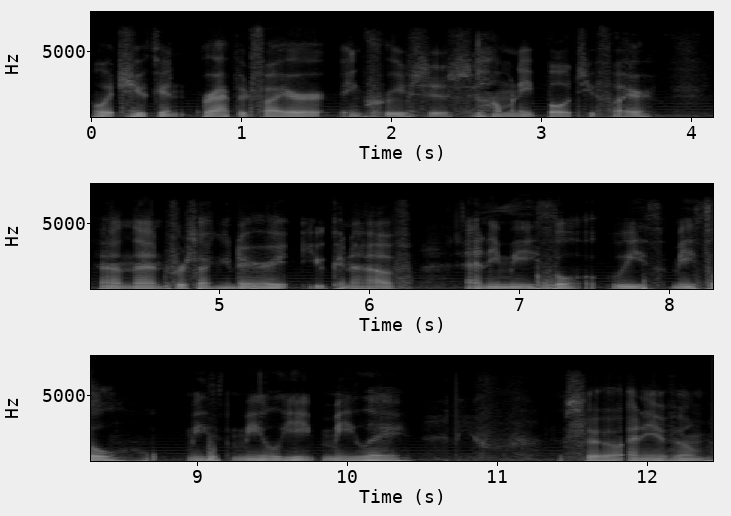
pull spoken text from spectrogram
which you can, Rapid Fire increases how many bullets you fire. And then for secondary, you can have any methyl, methyl, melee, melee. So any of them,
